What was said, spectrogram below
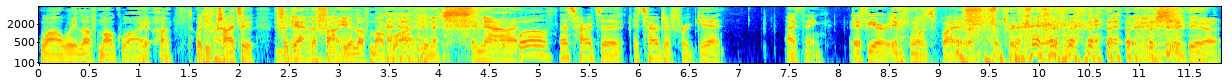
wow, we love Mogwai? Or, or do you try to forget Yeah, the fact yeah. you love Mogwai? You know? No, Well, that's hard to. It's hard to forget. I think if you're influenced by like a particular, you know,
